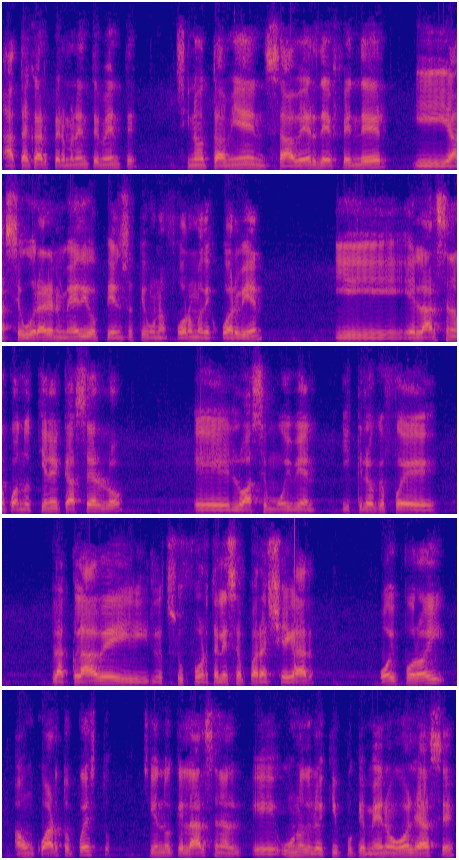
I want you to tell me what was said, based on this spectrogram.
atacar permanentemente, sino también saber defender y asegurar el medio, pienso que es una forma de jugar bien. Y el Arsenal cuando tiene que hacerlo, eh, lo hace muy bien. Y creo que fue la clave y su fortaleza para llegar hoy por hoy a un cuarto puesto, siendo que el Arsenal, eh, uno de los equipos que menos goles hace,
